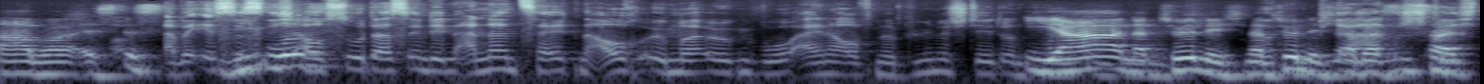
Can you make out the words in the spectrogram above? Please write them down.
Aber es ist. Aber ist es nicht auch so, dass in den anderen Zelten auch immer irgendwo einer auf einer Bühne steht und. Ja, natürlich, natürlich. Aber es ist halt.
